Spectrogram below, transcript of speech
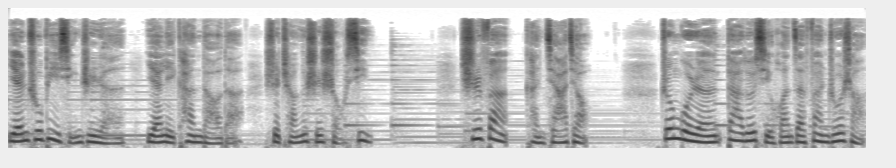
言出必行之人眼里看到的是诚实守信。吃饭看家教。中国人大多喜欢在饭桌上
